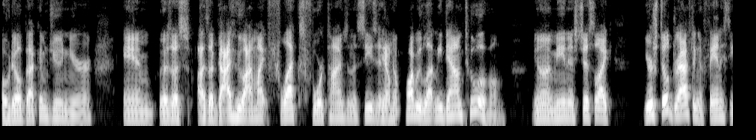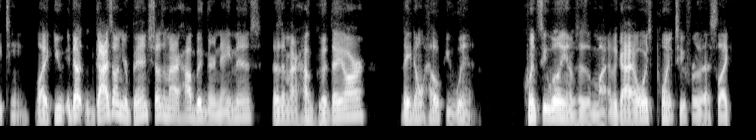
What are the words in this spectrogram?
Odell Beckham Jr., and as a, as a guy who I might flex four times in the season, yep. he'll probably let me down two of them. You know what I mean? It's just like you're still drafting a fantasy team. Like you, guys on your bench doesn't matter how big their name is, doesn't matter how good they are, they don't help you win. Quincy Williams is my, the guy I always point to for this. Like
